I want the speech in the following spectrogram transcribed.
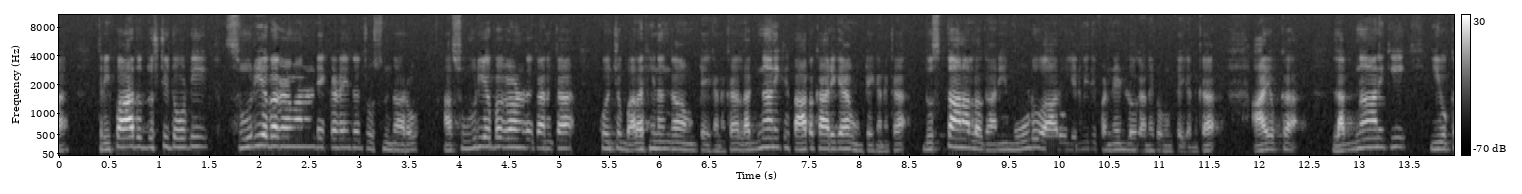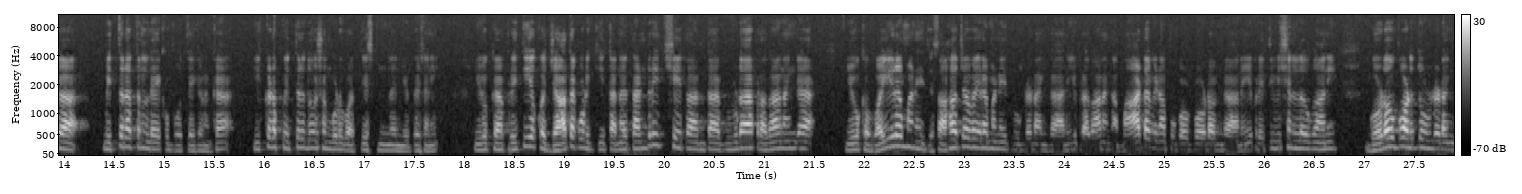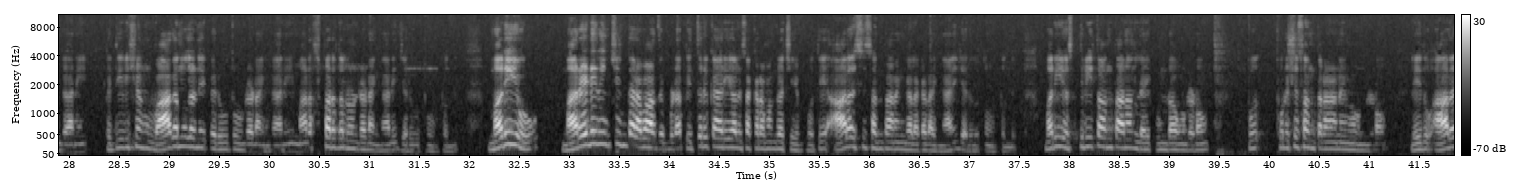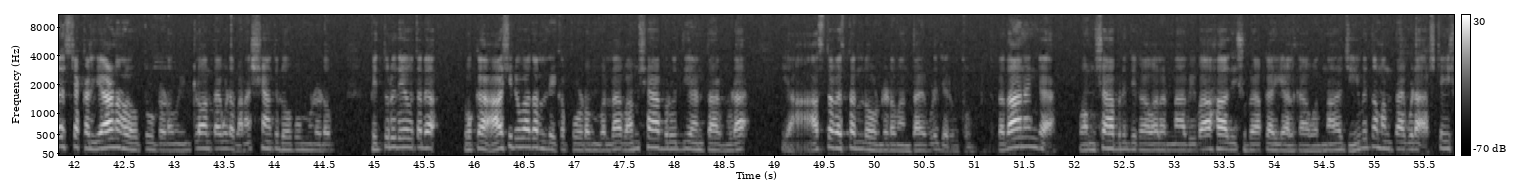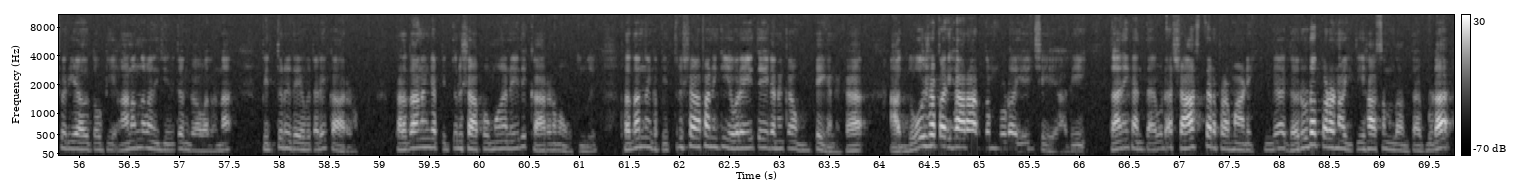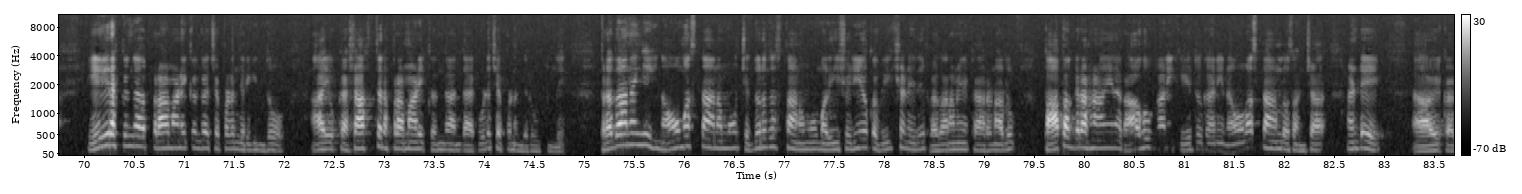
త్రిపాద దృష్టితోటి సూర్య భగవానుడు ఎక్కడైతే చూస్తున్నారో ఆ సూర్య భగవానుడు కనుక కొంచెం బలహీనంగా ఉంటే కనుక లగ్నానికి పాపకారిగా ఉంటే కనుక దుస్థానాల్లో కానీ మూడు ఆరు ఎనిమిది పన్నెండులో కనుక ఉంటే కనుక ఆ యొక్క లగ్నానికి ఈ యొక్క మిత్రత్వం లేకపోతే కనుక ఇక్కడ పితృదోషం కూడా వర్తిస్తుందని చెప్పేసి అని ఈ యొక్క ప్రతి ఒక్క జాతకుడికి తన తండ్రి చేత అంతా కూడా ప్రధానంగా ఈ యొక్క వైరం అనేది సహజ వైరం అనేది ఉండడం కానీ ప్రధానంగా మాట వినకపోవడం కానీ ప్రతి విషయంలో కానీ గొడవ పడుతూ ఉండడం కానీ ప్రతి విషయం వాదనలనే పెరుగుతూ ఉండడం కానీ మనస్పర్ధలు ఉండడం కానీ జరుగుతూ ఉంటుంది. మరియు మరణించిన తర్వాత కూడా పితృకార్యాలు సక్రమంగా చేయకపోతే ఆలస్య సంతానం కలగడం కానీ జరుగుతూ ఉంటుంది. మరియు స్త్రీ సంతానం లేకుండా ఉండడం పు- పురుష సంతానం ఉండడం లేదు ఆలస్య కళ్యాణం అవుతూ ఉండడం ఇంట్లో అంతా కూడా మనశ్శాంతి లోపం ఉండడం పితృదేవతల ఒక ఆశీర్వాదం లేకపోవడం వల్ల వంశాభివృద్ధి అంతా కూడా అస్తవ్యస్తంలో ఉండడం అంతా కూడా జరుగుతుంటుంది ప్రధానంగా వంశాభివృద్ధి కావాలన్నా వివాహాది శుభకార్యాలు కావాలన్నా జీవితం అంతా కూడా అష్టైశ్వర్యాలతోటి ఆనందమైన జీవితం కావాలన్నా పితృదేవతలే కారణం. ప్రధానంగా పితృశాపము అనేది కారణం అవుతుంది ప్రధానంగా పితృశాపానికి ఎవరైతే గనక ఉంటే గనక ఆ దోష పరిహారార్థం కూడా ఏం చేయాలి? దానికంతా కూడా శాస్త్ర ప్రామాణికంగా గరుడ పురాణ ఇతిహాసంలో అంతా కూడా ఏ రకంగా ప్రామాణికంగా చెప్పడం జరిగిందో ఆ యొక్క శాస్త్ర ప్రామాణికంగా అంతా కూడా చెప్పడం జరుగుతుంది. ప్రధానంగా ఈ నవమ స్థానము చతుర్థ స్థానము మరియు శని యొక్క వీక్ష అనేది ప్రధానమైన కారణాలు. పాపగ్రహమైన రాహు కానీ కేతు కానీ నవమ స్థానంలో సంచా అంటే ఆ యొక్క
